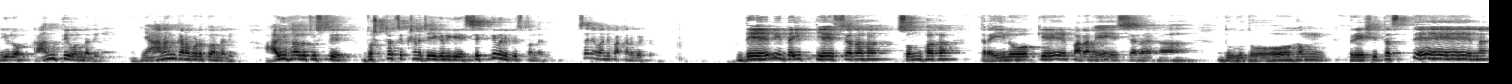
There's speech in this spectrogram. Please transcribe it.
నీలో కాంతి ఉన్నది జ్ఞానం కనబడుతున్నది. ఆయుధాలు చూస్తే దుష్ట శిక్షణ చేయగలిగే శక్తి అనిపిస్తున్నది సరే వాని పక్కన పెట్టు. దేవి దైత్యేశ్వర శుంభ త్రైలోక్యే పరమేశ్వర. దూతోహం ప్రేషితస్తేన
